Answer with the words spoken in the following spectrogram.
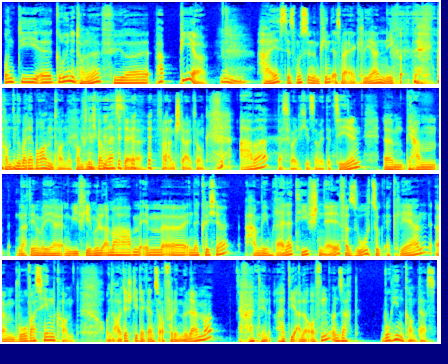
und die äh, grüne Tonne für Papier. Heißt, jetzt musst du dem Kind erstmal erklären, nee, kommt nur bei der braunen Tonne, kommt nicht beim Rest der Veranstaltung. Aber, was wollte ich jetzt damit erzählen? Ähm, wir haben, nachdem wir ja irgendwie vier Mülleimer haben im, äh, in der Küche, haben wir ihm relativ schnell versucht zu erklären, ähm, wo was hinkommt. Und heute steht er ganz oft vor dem Mülleimer, hat, den, hat die alle offen und sagt, wohin kommt das?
